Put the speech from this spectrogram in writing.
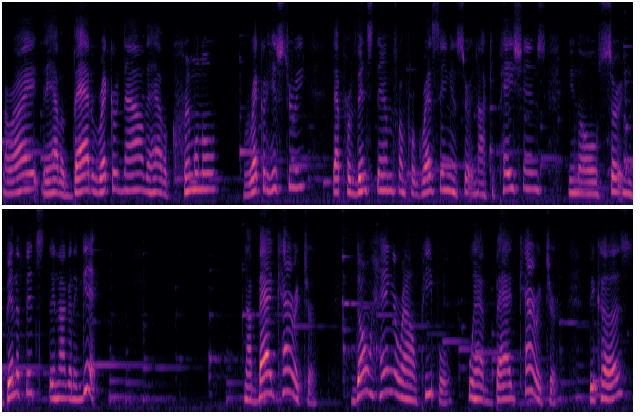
All right, they have a bad record now, they have a criminal record history that prevents them from progressing in certain occupations, you know, certain benefits they're not going to get. Now, bad character. Don't hang around people who have bad character because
